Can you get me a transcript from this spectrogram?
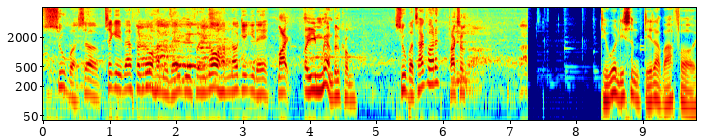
Super, så, så kan I i hvert fald nå ham i Valby, for I når ham nok ikke i dag. Nej, og I er mere end velkommen. Super, tak for det. Tak selv. Det var ligesom det, der var for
